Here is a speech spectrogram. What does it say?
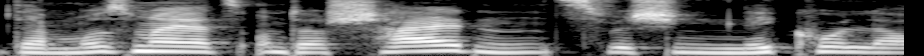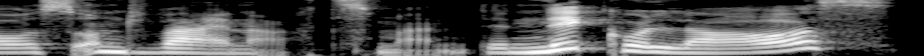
da muss man jetzt unterscheiden zwischen Nikolaus und Weihnachtsmann. Den Nikolaus,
